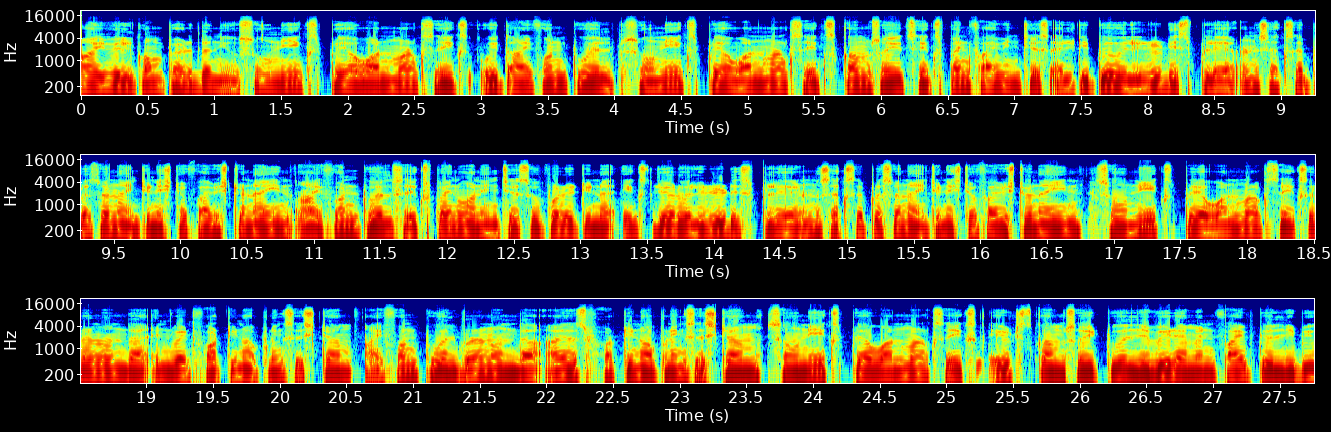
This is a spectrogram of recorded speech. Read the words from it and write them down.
I will compare the new Sony Xperia 1 Mark 6 with iPhone 12. Sony Xperia 1 Mark 6 comes with 6.5 inches LTPO LED display and success ratio 19:5:9. iPhone 12 6.1 inches Super Retina XDR LED display and success ratio 19:5:9. Sony Xperia 1 Mark 6 run on the Android 14 operating system. iPhone 12 run on the iOS 14 operating system. Sony Xperia 1 Mark 6 it comes with 12GB RAM and 512GB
